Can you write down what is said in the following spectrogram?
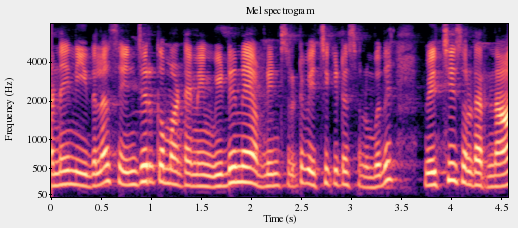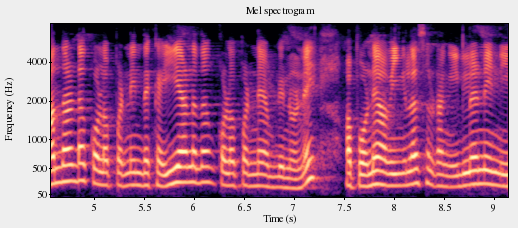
அண்ணே நீ இதெல்லாம் செஞ்சுருக்க மாட்டேனே. விடுனே அப்படின்னு சொல்லிட்டு வச்சுக்கிட்ட சொல்லும்போது வச்சு சொல்கிறார் நான் தாண்டா கொலை பண்ணேன். இந்த கையால் தான் கொலை பண்ணேன். அப்படின்னோடனே அப்போனே அவங்களாம் சொல்கிறாங்க இல்லைண்ணே நீ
